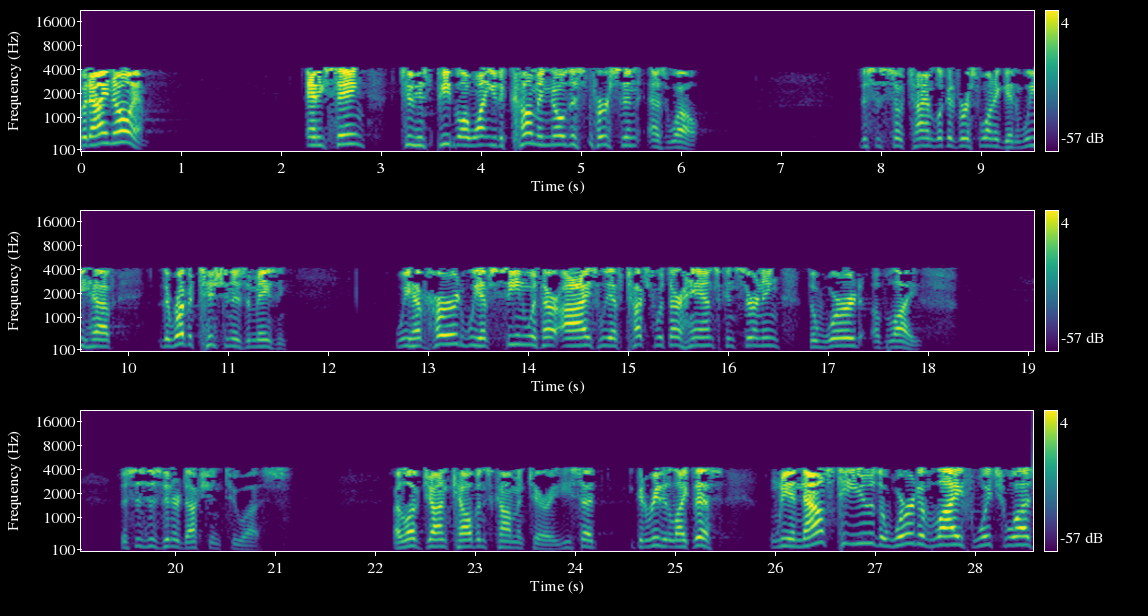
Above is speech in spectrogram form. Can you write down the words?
but I know him. And he's saying to his people, I want you to come and know this person as well. This is so time. Look at verse 1 again. We have, the repetition is amazing. We have heard, we have seen with our eyes, we have touched with our hands concerning the word of life. This is his introduction to us. I love John Calvin's commentary. He said, you can read it like this We announce to you the word of life which was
